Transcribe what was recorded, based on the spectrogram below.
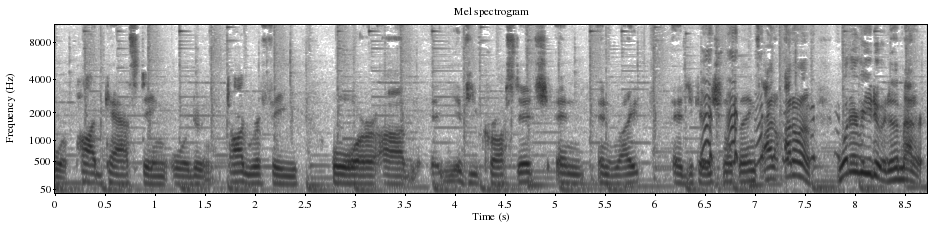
or podcasting or doing photography or um, if you cross stitch and, and write educational things. I don't, I don't know. Whatever you do, it doesn't matter.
